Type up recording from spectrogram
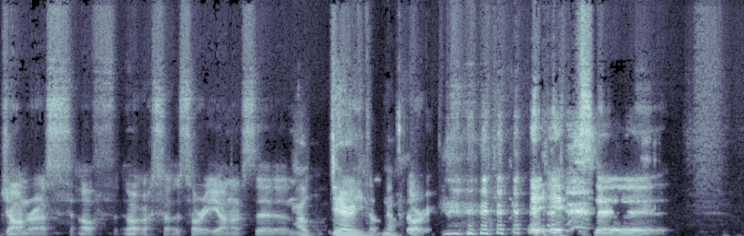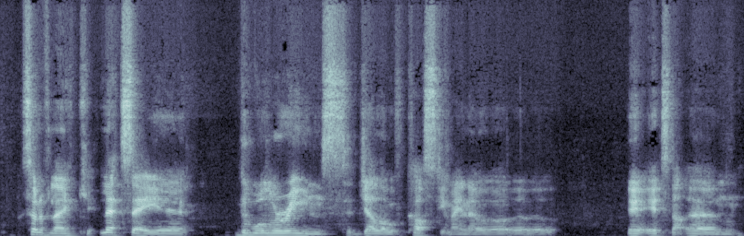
genres of. Oh, so, sorry, genres. Um, How dare you. No. Sorry, It- it's uh, sort of like let's say uh, the Wolverine's yellow costume. I know uh, it- it's not um,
